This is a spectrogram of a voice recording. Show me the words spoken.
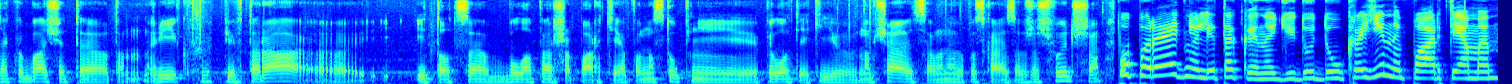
Як ви бачите, там рік, півтора, е, і то це була перша партія. По наступні пілоти, які навчаються, вони випускаються вже швидше. Попередньо літаки надійдуть до України партіями.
